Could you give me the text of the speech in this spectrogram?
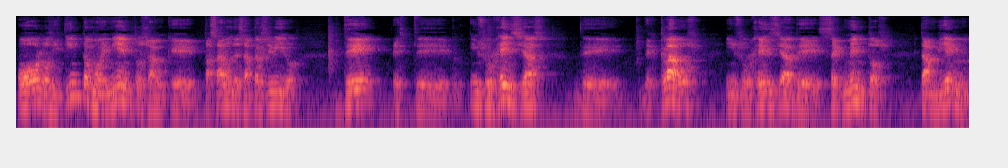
o los distintos movimientos, aunque pasaron desapercibidos, de este, insurgencias de, de esclavos, insurgencias de segmentos también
